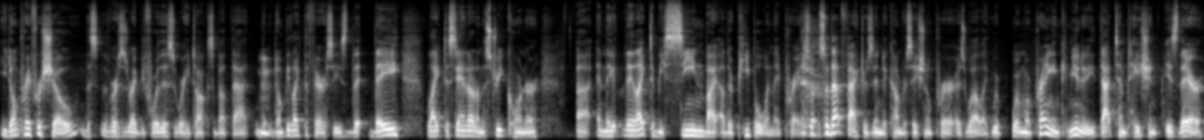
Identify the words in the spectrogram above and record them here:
you don't pray for show. This the verses right before this is where he talks about that. Don't- mm. Don't be like the Pharisees. That they like to stand out on the street corner, uh, and they they like to be seen by other people when they pray. So so that factors into conversational prayer as well. Like we're, when we're praying in community, that temptation is there,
